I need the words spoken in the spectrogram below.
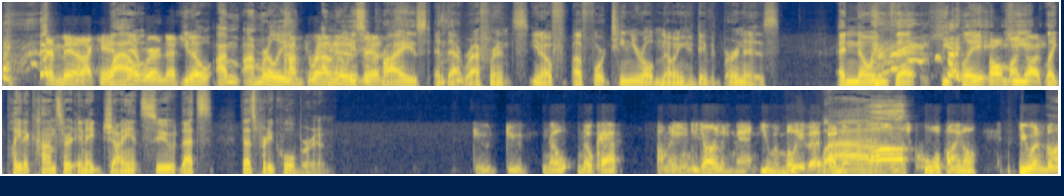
and man, I can't Wow. stand wearing that. You know, I'm I'm really I'm drowning in really it, surprised at that reference. You know, f- a 14 year old knowing who David Byrne is, and knowing that he played Oh my he gosh. like played a concert in a giant suit. That's that's pretty cool, Baroon. dude, dude, no, no cap. I'm an indie darling, man. You wouldn't believe it. I, know, I Wow. got so much cool vinyl. You wouldn't believe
